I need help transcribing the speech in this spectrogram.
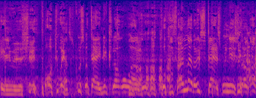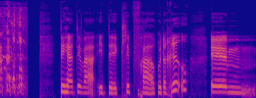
helvede, Søborg, du er sgu så dejlig klog. Altså. Hvorfor fanden er du ikke statsminister? det her, det var et øh, klip fra Rytteriet, Øhm,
